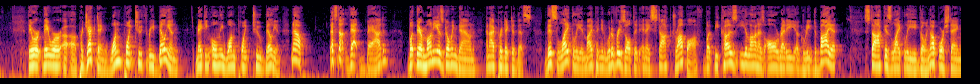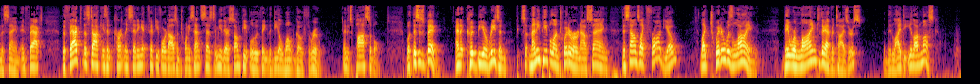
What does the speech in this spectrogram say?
They were, they were, uh, uh, projecting 1.23 billion, making only 1.2 billion. Now, that's not that bad, but their money is going down, and I predicted this. This likely, in my opinion, would have resulted in a stock drop off, but because Elon has already agreed to buy it, stock is likely going up or staying the same. In fact, the fact that the stock isn't currently sitting at $54.20 says to me there are some people who think the deal won't go through. And it's possible. But this is big. And it could be a reason. So many people on Twitter are now saying, this sounds like fraud, yo. Like Twitter was lying. They were lying to their advertisers. They lied to Elon Musk.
